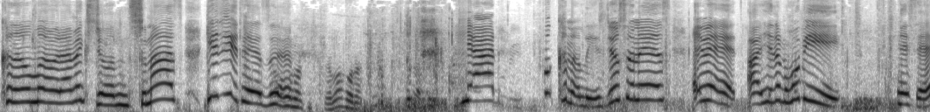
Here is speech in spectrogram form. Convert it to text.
kanalımı öğrenmek istiyorsanız Gece yazın. Eğer bu kanalı izliyorsanız evet Ayşe'nin hobi. Neyse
